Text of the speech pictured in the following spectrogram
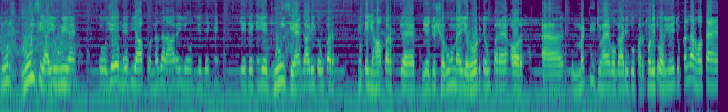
دھول دھول سی آئی ہوئی ہے۔ تو یہ میں بھی آپ کو نظر آ رہی ہوں یہ دیکھیں یہ دیکھیں، یہ دھول سی ہے گاڑی کے اوپر۔ کیونکہ یہاں پر جو ہے، یہ جو شروم ہے، یہ روڈ کے اوپر ہے اور مٹی جو ہے وہ گاڑی کے اوپر تھوڑی، اور یہ جو کلر ہوتا ہے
